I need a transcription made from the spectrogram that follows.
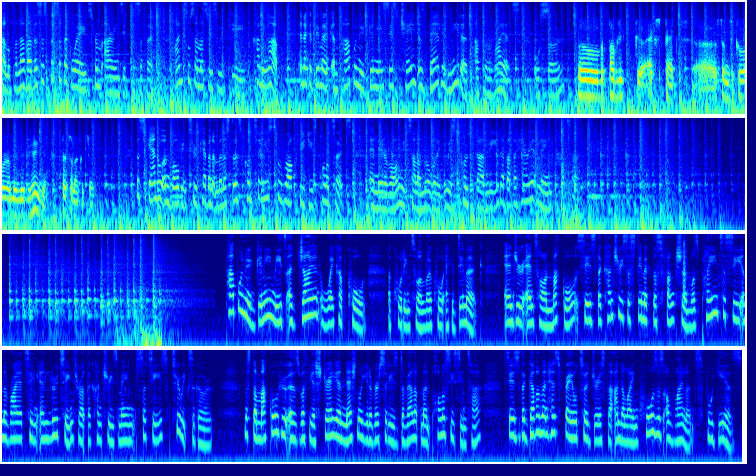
This is Pacific Waves from RNZ Pacific. I'm Susana Suisuiki. Coming up, an academic in Papua New Guinea says change is badly needed after the riots. Also, So the public uh, expect uh, some decorum in their behaviour. That's all I could say. the scandal involving two cabinet ministers continues to rock Fiji's politics. And later on, we tell a Northern US Coast Guard lead about the Harriet Lane cutter. Papua New Guinea needs a giant wake up call, according to a local academic. Andrew Anton Mako says the country's systemic dysfunction was plain to see in the rioting and looting throughout the country's main cities two weeks ago. Mr. Mako, who is with the Australian National University's Development Policy Centre, says the government has failed to address the underlying causes of violence for years.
